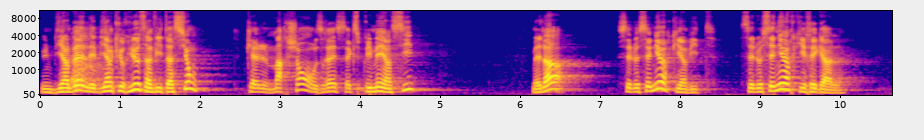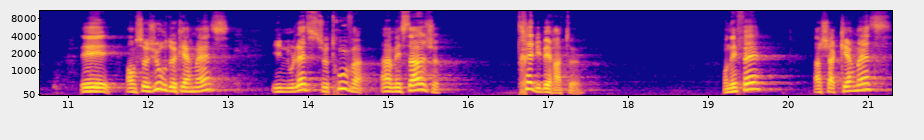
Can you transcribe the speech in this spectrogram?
une bien belle et bien curieuse invitation. Quel marchand oserait s'exprimer ainsi? Mais là, c'est le Seigneur qui invite, c'est le Seigneur qui régale. Et en ce jour de Kermès, il nous laisse, je trouve, un message très libérateur. En effet, à chaque Kermès,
